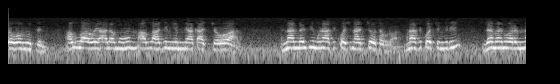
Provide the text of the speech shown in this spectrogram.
የሆኑትን አላሁ ያዕለሙሁም አላህ ግን የሚያውቃቸው አለ እና እነዚህ ሙናፊቆች ናቸው ተብሏል። ሙናፊቆች እንግዲህ ለመኖርና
